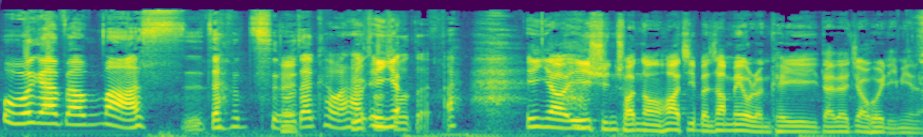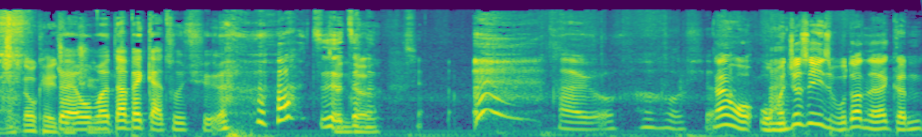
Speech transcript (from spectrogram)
我们应该不要骂死这样子。我在看完他所说的，硬要依循传统的话，基本上没有人可以待在教会里面了，都可以。对，我们都被赶出去了，真的。哎呦，好好笑！但我我们就是一直不断的在更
